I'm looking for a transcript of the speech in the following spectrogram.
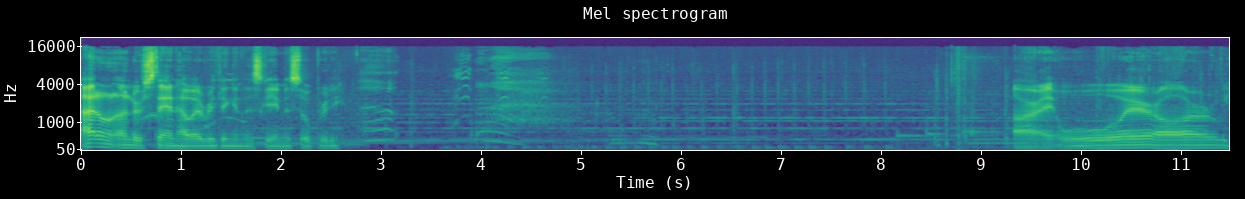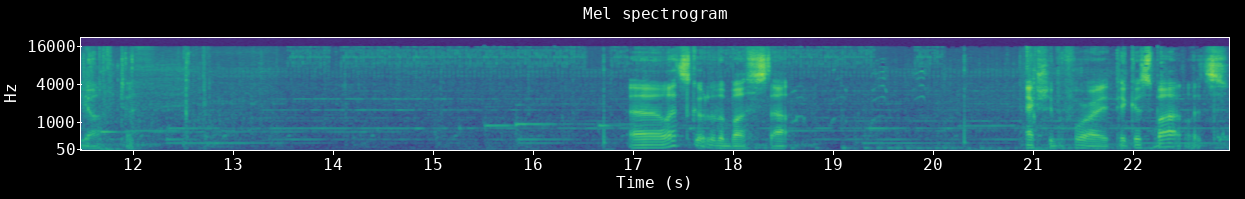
I don't understand how everything in this game is so pretty. Go to the bus stop. Actually, before I pick a spot, let's...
